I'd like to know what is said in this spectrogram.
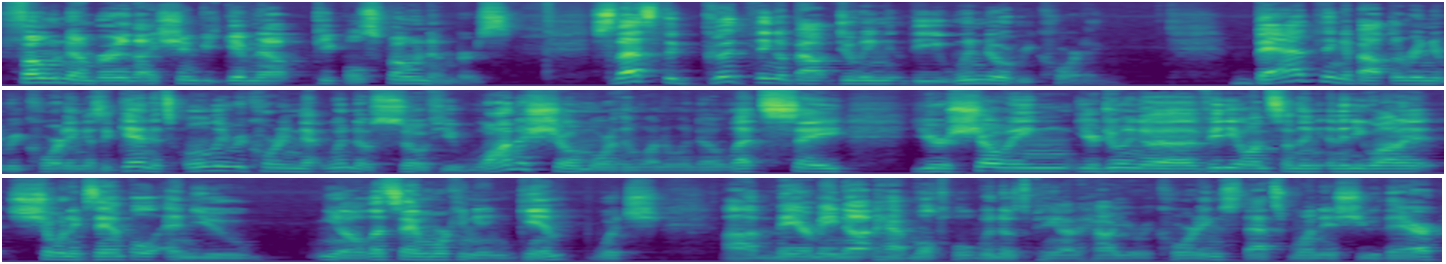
phone number, and I shouldn't be giving out people's phone numbers. So that's the good thing about doing the window recording. Bad thing about the window recording is again, it's only recording that window. So if you want to show more than one window, let's say you're showing, you're doing a video on something and then you want to show an example and you, you know, let's say I'm working in GIMP, which uh, may or may not have multiple windows depending on how you're recording. So that's one issue there.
